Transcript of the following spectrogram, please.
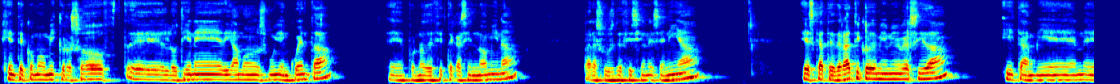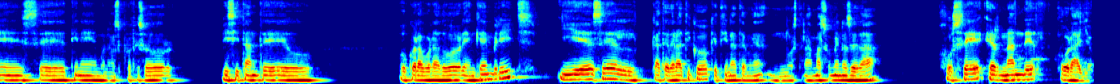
Gente como Microsoft eh, lo tiene, digamos, muy en cuenta, eh, por no decirte casi en nómina, para sus decisiones en IA es catedrático de mi universidad y también es, tiene, bueno, es profesor visitante o, colaborador en Cambridge y es el catedrático que tiene también nuestra más o menos edad, José Hernández Orayo.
